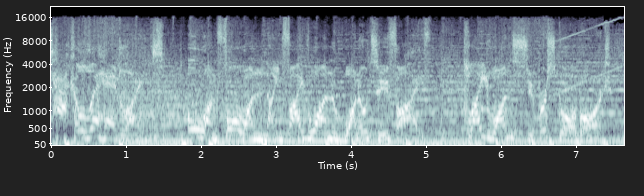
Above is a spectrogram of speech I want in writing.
Tackle the headlines 0141 951 1025. Clyde One Super Scoreboard.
